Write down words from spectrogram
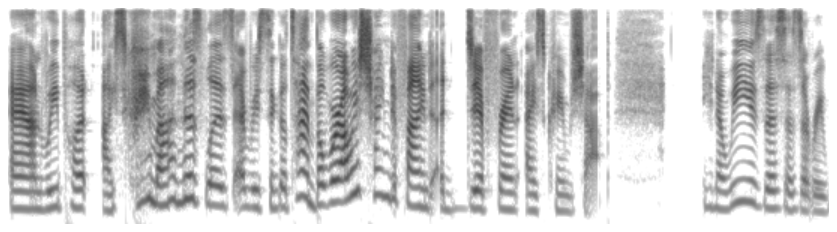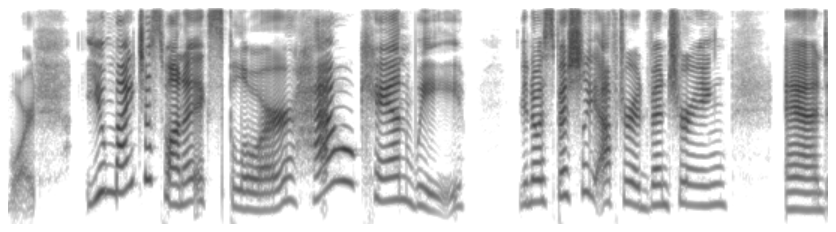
and we put ice cream on this list every single time, but we're always trying to find a different ice cream shop you know, we use this as a reward. You might just want to explore how can we you know, especially after adventuring and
